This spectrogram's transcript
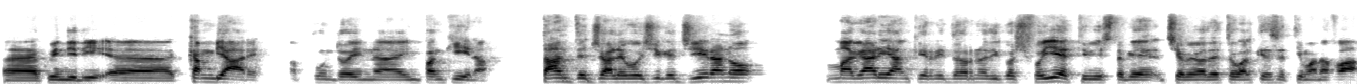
eh, quindi di eh, cambiare appunto in, in, panchina tante già le voci che girano, magari anche il ritorno di Coach Foglietti, visto che ci aveva detto qualche settimana fa,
